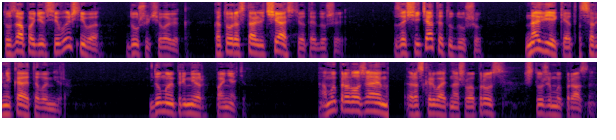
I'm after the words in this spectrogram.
то заповеди Всевышнего, душу человека, которые стали частью этой души, защитят эту душу навеки от сорняка этого мира. Думаю, пример понятен. А мы продолжаем раскрывать наш вопрос, что же мы празднуем.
